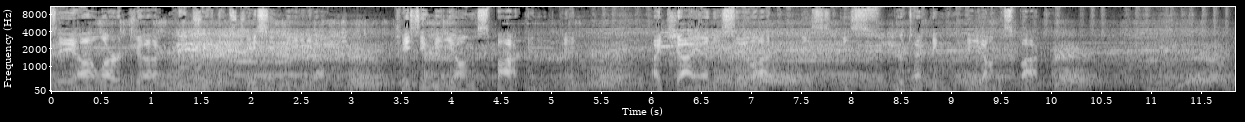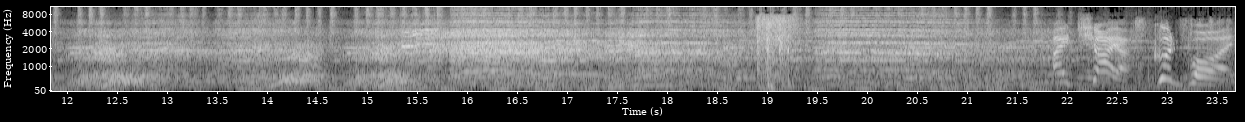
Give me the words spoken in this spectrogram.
There's a uh, large uh, creature that's chasing the uh, chasing the young Spock, and, and I-Chaya the Sehlat is is protecting the young Spock. I-Chaya, good boy.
